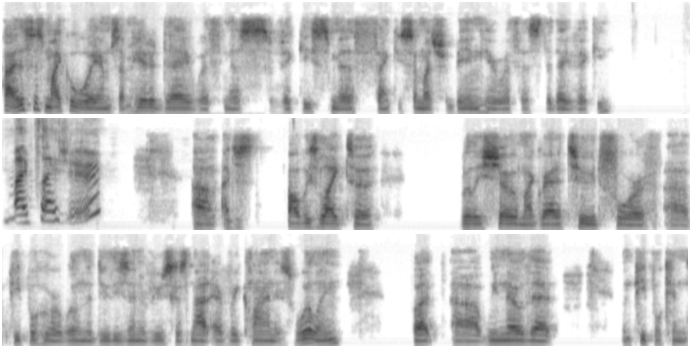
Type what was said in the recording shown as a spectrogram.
Hi, this is Michael Williams. I'm here today with Miss Vicki Smith. Thank you so much for being here with us today, Vicki. My pleasure. Um, I just always like to really show my gratitude for uh, people who are willing to do these interviews because not every client is willing, but uh, we know that when people can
